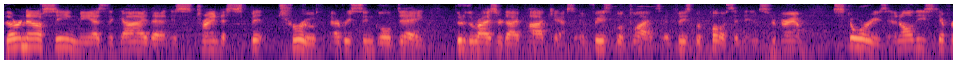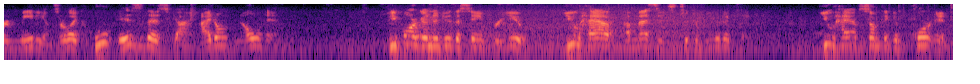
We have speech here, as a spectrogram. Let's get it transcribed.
They're now seeing me as the guy that is trying to spit truth every single day through the Rise or Die podcast and Facebook Lives and Facebook posts and Instagram stories and all these different mediums. They're like, who is this guy? I don't know him. People are going to do the same for you. You have a message to communicate. You have something important,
